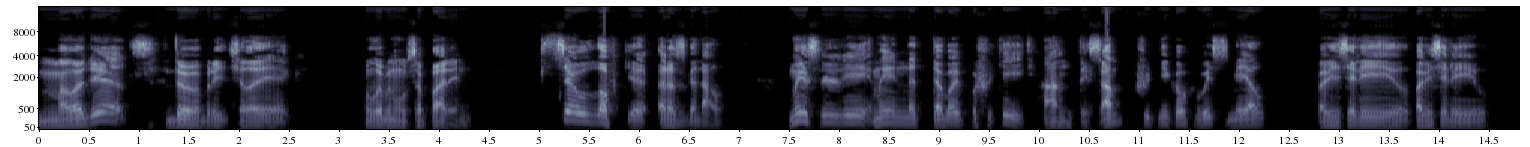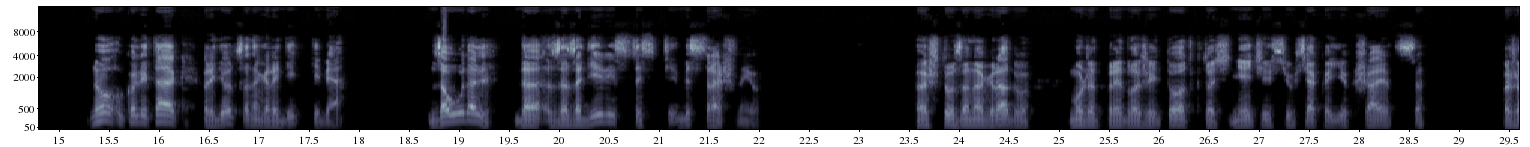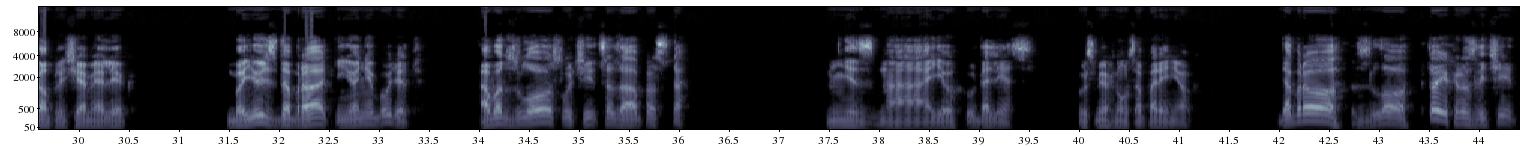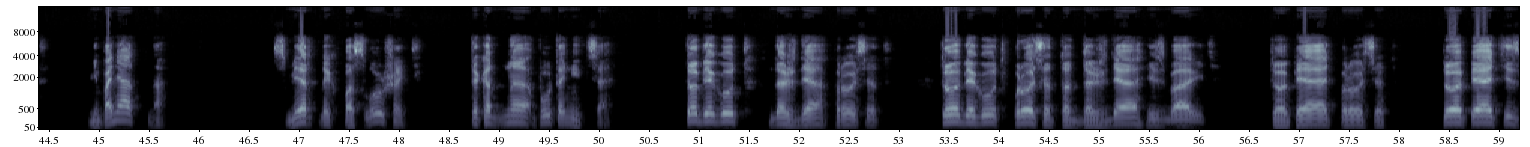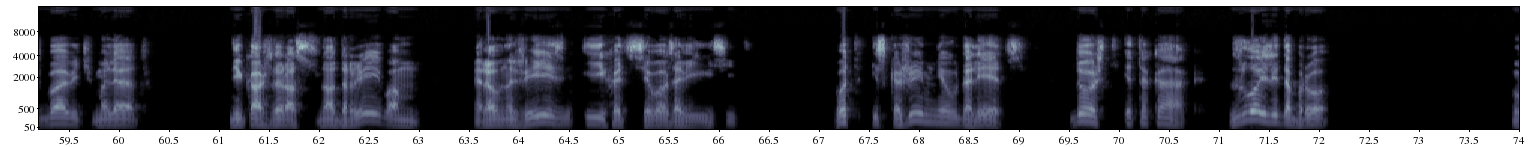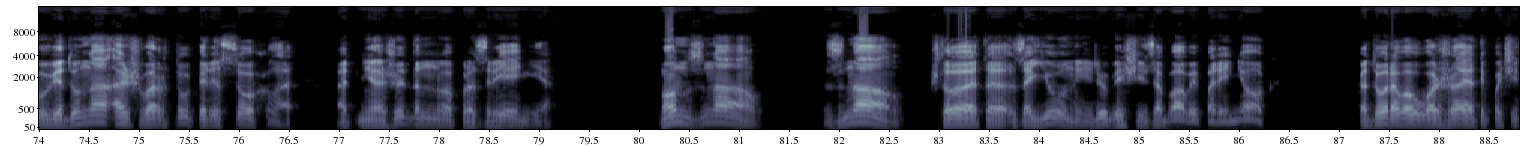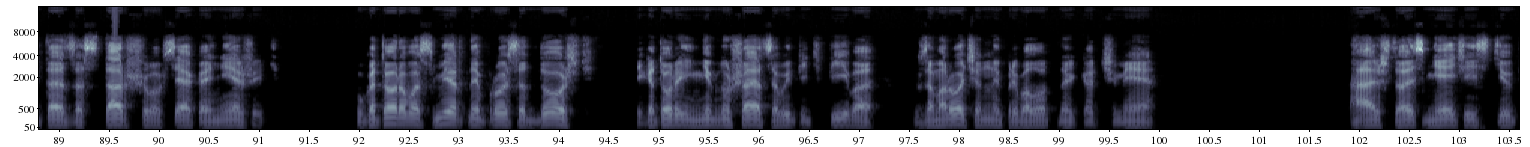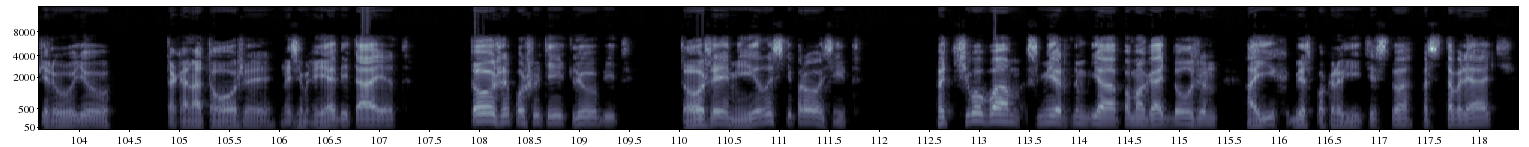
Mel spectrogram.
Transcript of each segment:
Молодец, добрый человек, улыбнулся парень. Все уловки разгадал. Мыслили мы над тобой пошутить, а ты сам шутников высмеял. Повеселил, повеселил. Ну, коли так, придется наградить тебя. За удаль, да за задиристость бесстрашную. А что за награду может предложить тот, кто с нечистью всякой якшается? Пожал плечами Олег. Боюсь, добра от нее не будет, а вот зло случится запросто. Не знаю, удалец, усмехнулся паренек. Добро, зло, кто их различит? Непонятно. Смертных послушать, так одна путаница. То бегут, дождя просят, то бегут, просят от дождя избавить, то опять просят, то опять избавить молят. И каждый раз с надрывом ровно жизнь их от всего зависит. Вот и скажи мне, удалец, дождь — это как, зло или добро? У ведуна аж во рту пересохло от неожиданного прозрения. Он знал, знал, что это за юный, любящий забавы паренек, которого уважает и почитает за старшего всякая нежить, у которого смертные просят дождь и который не гнушается выпить пиво в замороченной приболотной корчме. А что с нечистью пирую, так она тоже на земле обитает, тоже пошутить любит, тоже милости просит. Отчего вам, смертным, я помогать должен, а их без покровительства поставлять?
